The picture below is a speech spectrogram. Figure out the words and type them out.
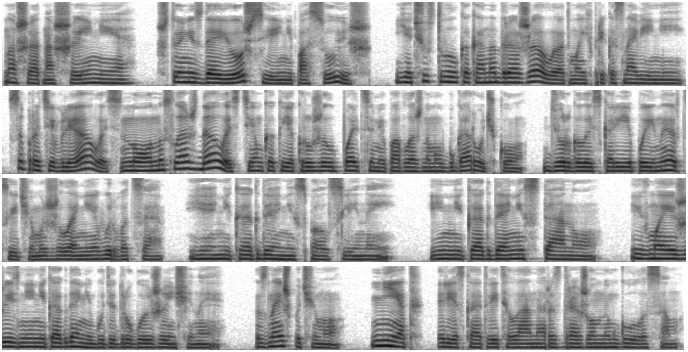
наши отношения, что не сдаешься и не пасуешь». Я чувствовал, как она дрожала от моих прикосновений, сопротивлялась, но наслаждалась тем, как я кружил пальцами по влажному бугорочку, дергалась скорее по инерции, чем из желания вырваться. Я никогда не спал с Линой. И никогда не стану. И в моей жизни никогда не будет другой женщины. Знаешь почему? «Нет», — резко ответила она раздраженным голосом.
